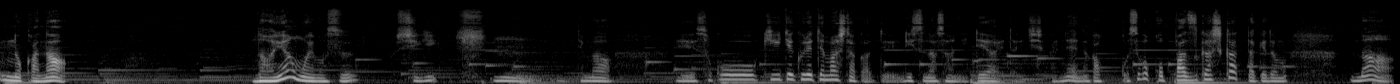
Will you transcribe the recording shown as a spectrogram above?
のかな？なんや思います？不思議、うん、でまあえー、そこを聞いてくれてましたかっていうリスナーさんに出会えたりしてね。なんかすごいこっぱずかしかったけども。ま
